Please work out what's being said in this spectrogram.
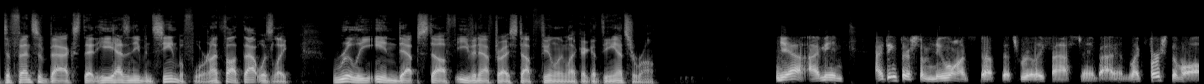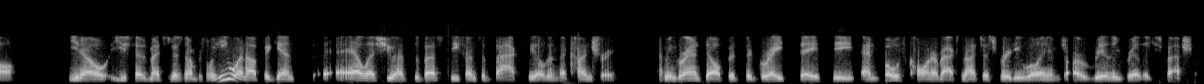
defensive backs that he hasn't even seen before. And I thought that was like really in depth stuff, even after I stopped feeling like I got the answer wrong. Yeah. I mean, I think there's some nuanced stuff that's really fascinating about him. Like, first of all, you know, you said mentioned his numbers. Well, he went up against LSU has the best defensive backfield in the country. I mean, Grant Delpit's a great safety, and both cornerbacks, not just Greedy Williams, are really, really special.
